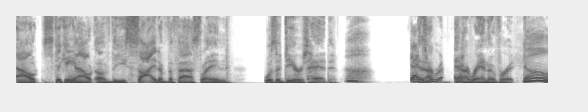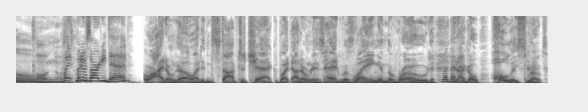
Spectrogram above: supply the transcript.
out sticking out of the side of the fast lane was a deer's head, That's and, I, your. and I ran over it. no. Oh no. But, but it was already dead? Well, I don't know. I didn't stop to check, but I don't. His head was laying in the road, Well, and I I- go, "Holy smokes!"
